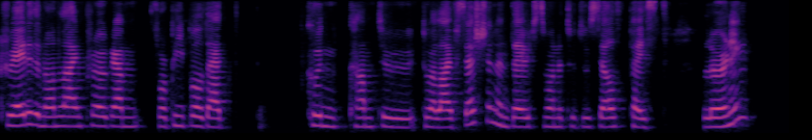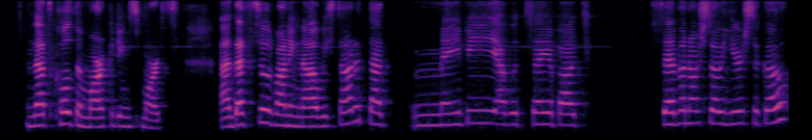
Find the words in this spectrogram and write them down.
created an online program for people that couldn't come to, to a live session and they just wanted to do self-paced learning. And that's called the Marketing Smarts. And that's still running now. We started that maybe I would say about seven or so years ago.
